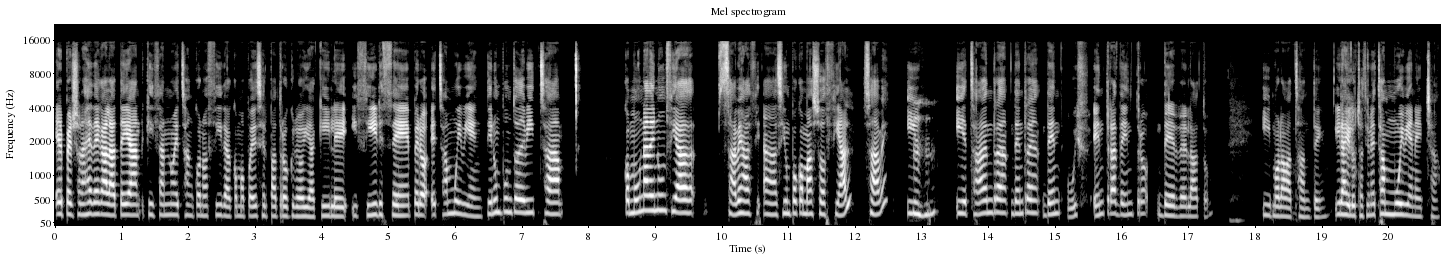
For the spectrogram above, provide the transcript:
El personaje de Galatea quizás no es tan conocida como puede ser Patroclo y Aquiles y Circe, pero está muy bien. Tiene un punto de vista como una denuncia, ¿sabes? Así, un poco más social, ¿sabes? Y, y está entra, uy, entra dentro del relato. Y mola bastante. Y las ilustraciones están muy bien hechas.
